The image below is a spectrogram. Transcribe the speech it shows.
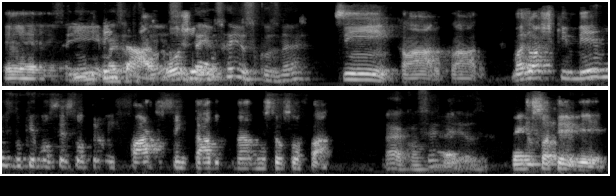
É, Sim, e tentar. Hoje tem é... os riscos, né? Sim, claro, claro. Mas eu acho que menos do que você sofrer um infarto sentado na, no seu sofá. É, com certeza. É, vendo sua TV.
